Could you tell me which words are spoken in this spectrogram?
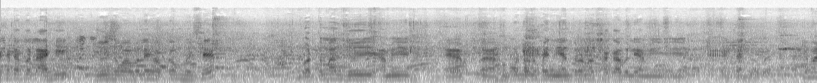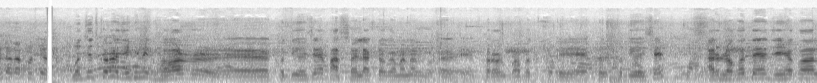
এখেতসকলে আহি জুই নুমাবলৈ সক্ষম হৈছে। বৰ্তমান জুই আমি সম্পূৰ্ণৰূপে নিয়ন্ত্ৰণত থকা বুলি আমি কিমান টকা ক্ষতি মছজিদখনৰ যিখিনি ঘৰ ক্ষতি হৈছে পাঁচ ছয় লাখ টকামানৰ ঘৰৰ বাবদ ক্ষতি হৈছে। আৰু লগতে যিসকল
